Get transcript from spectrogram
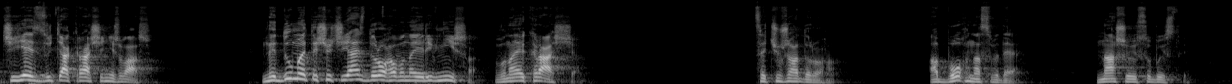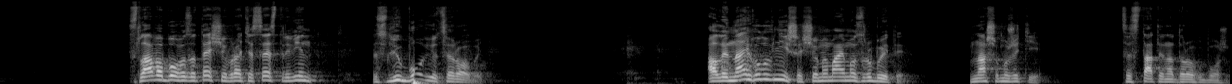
чиєсь взуття краще, ніж ваше. Не думайте, що чиясь дорога вона є рівніша, вона є краща. Це чужа дорога. А Бог нас веде нашою особистою. Слава Богу за те, що, браття сестри, Він з любов'ю це робить. Але найголовніше, що ми маємо зробити в нашому житті, це стати на дорогу Божу.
